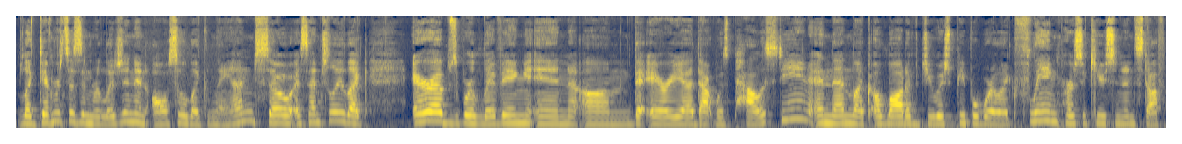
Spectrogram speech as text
like differences in religion and also like land so essentially like arabs were living in um the area that was palestine and then like a lot of jewish people were like fleeing persecution and stuff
